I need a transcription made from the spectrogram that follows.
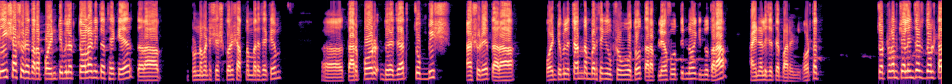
তেইশ আসরে তারা পয়েন্ট টেবিলের তলানিতে থেকে তারা টুর্নামেন্ট শেষ করে সাত নম্বরে থেকে। তারপর দু হাজার চব্বিশ আসরে তারা পয়েন্ট টেবিলের চার নম্বর থেকে সম্ভবত তারা প্লে অফে উত্তীর্ণ হয়, কিন্তু তারা ফাইনালে যেতে পারেনি। অর্থাৎ চট্টগ্রাম চ্যালেঞ্জার্স দলটা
